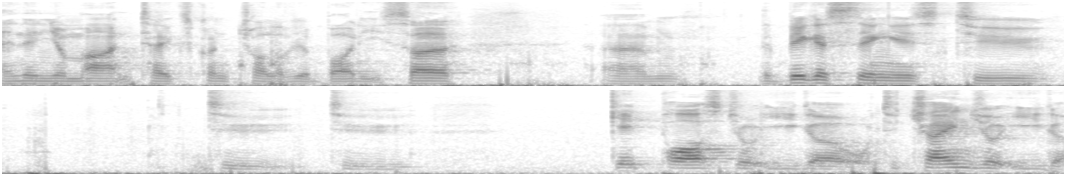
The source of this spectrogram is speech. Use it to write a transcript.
and then your mind takes control of your body. So um, the biggest thing is to to to get past your ego or to change your ego,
